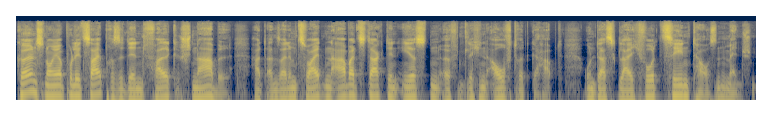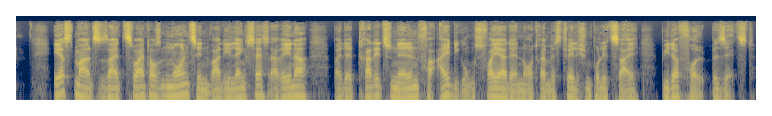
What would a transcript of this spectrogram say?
Kölns neuer Polizeipräsident Falk Schnabel hat an seinem zweiten Arbeitstag den ersten öffentlichen Auftritt gehabt und das gleich vor 10.000 Menschen. Erstmals seit 2019 war die Lanxess Arena bei der traditionellen Vereidigungsfeier der nordrhein-westfälischen Polizei wieder voll besetzt.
